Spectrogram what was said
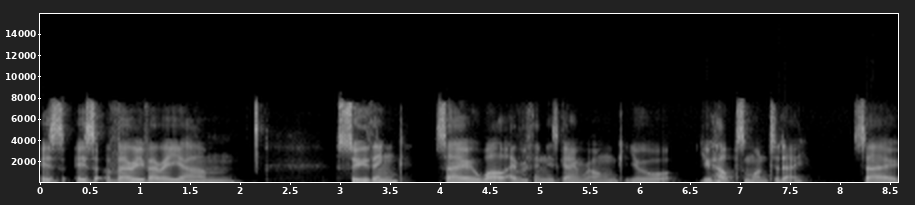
is is very very um, soothing so while everything is going wrong, you you helped someone today. So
